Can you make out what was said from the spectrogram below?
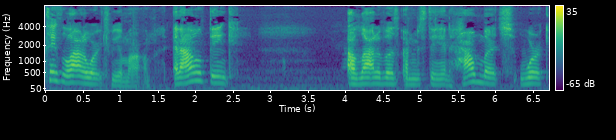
takes a lot of work to be a mom. And I don't think a lot of us understand how much work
